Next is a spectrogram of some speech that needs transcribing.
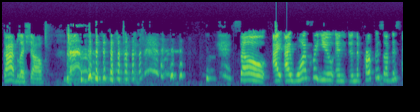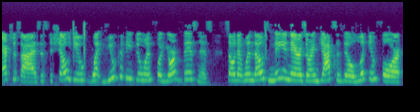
God bless y'all. so I, I want for you, and, and the purpose of this exercise is to show you what you could be doing for your business so that when those millionaires are in Jacksonville looking for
